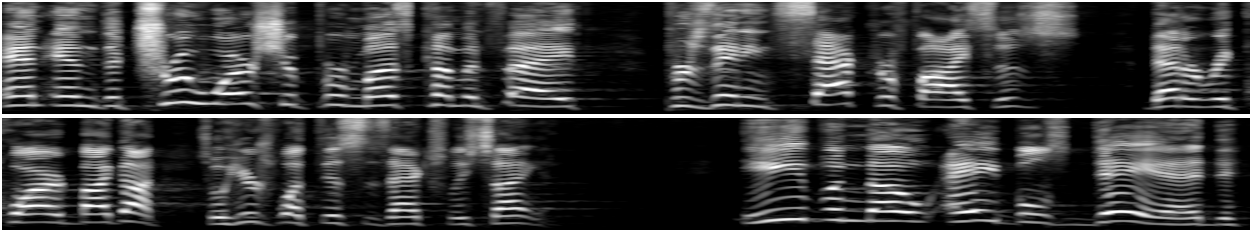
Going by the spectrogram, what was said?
And, and the true worshiper must come in faith, presenting sacrifices that are required by God. So here's what this is actually saying. Even though Abel's dead,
